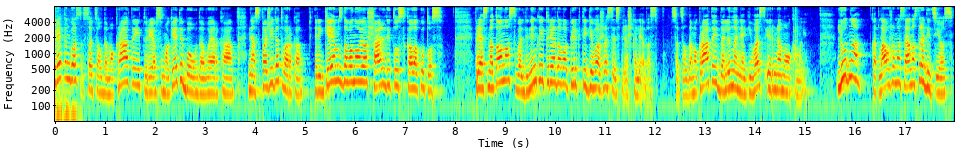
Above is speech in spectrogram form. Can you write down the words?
Kretingos socialdemokratai turėjo sumokėti baudą VRK, nes pažeidė tvarką. Rinkėjams dovanojo šaldytus kalakutus. Prie smetonos valdininkai turėdavo pirkti gyvas žasis prieš kalėdas. Socialdemokratai dalina negyvas ir nemokamai. Liūdna, kad laužomos senos tradicijos.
